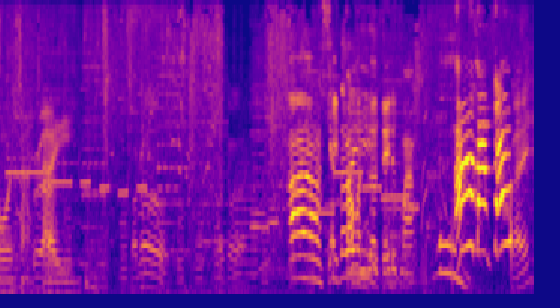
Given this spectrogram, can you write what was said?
Thôi, thả đây À, kịp tao mình là chạy được mà. Boom À, mạng tao. Đấy.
